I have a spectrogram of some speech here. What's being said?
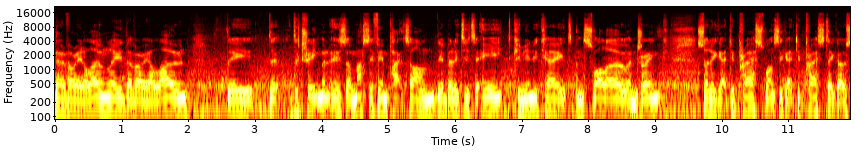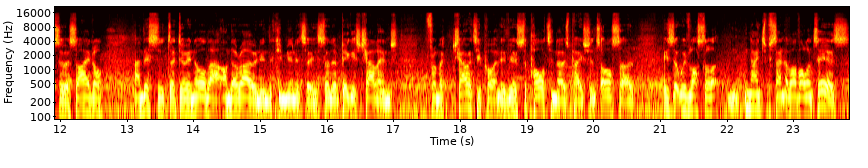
they're very lonely. They're very alone. The, the, the treatment is a massive impact on the ability to eat, communicate, and swallow and drink. So they get depressed. Once they get depressed, they go suicidal, and this is, they're doing all that on their own in the community. So the biggest challenge, from a charity point of view, supporting those patients also, is that we've lost a lot, 90% of our volunteers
